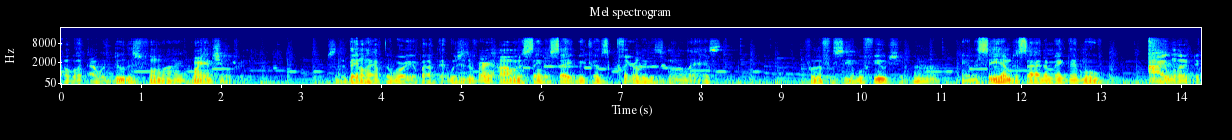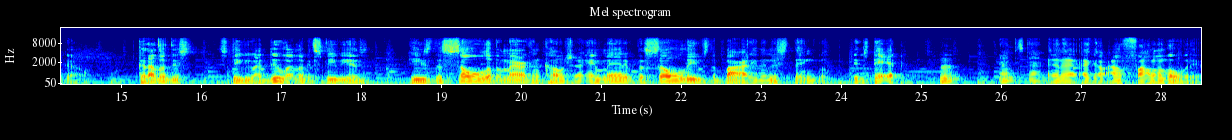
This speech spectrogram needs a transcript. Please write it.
I, would, I would do this for my grandchildren so that they don't have to worry about that, which is a very ominous thing to say because clearly this is going to last for the foreseeable future. Mm-hmm. And to see him decide to make that move, I wanted to go. Because I look at Stevie, I do, I look at Stevie as he's the soul of American culture. And man, if the soul leaves the body, then this thing is dead. Hmm. I understand. And I, I go, I'll follow him over there.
